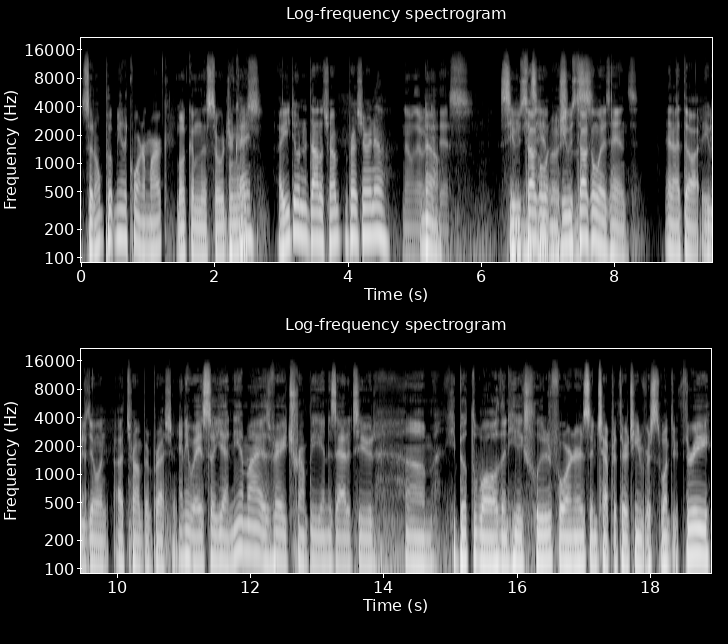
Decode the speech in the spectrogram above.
So don't put me in a corner, Mark. Welcome the sojourners. Are you doing a Donald Trump impression right now? No, that would be No. this. Seeing he was his talking. hand With, he was motions. talking with his hands, and I thought he was doing a Trump impression. Anyways, so yeah, Nehemiah is very Trumpy in his attitude. Um, he built the wall. Then he excluded foreigners in chapter 13, verses 1 through 3.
